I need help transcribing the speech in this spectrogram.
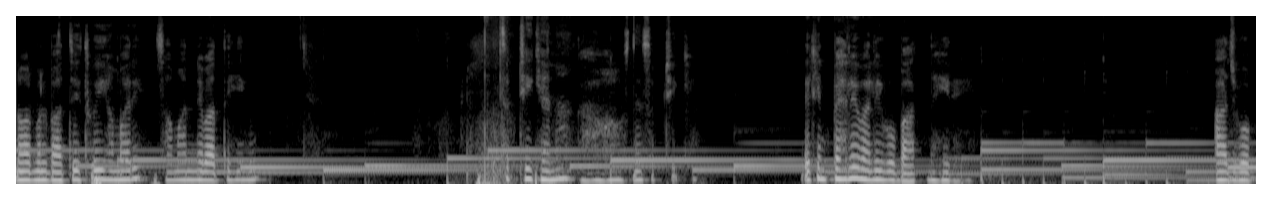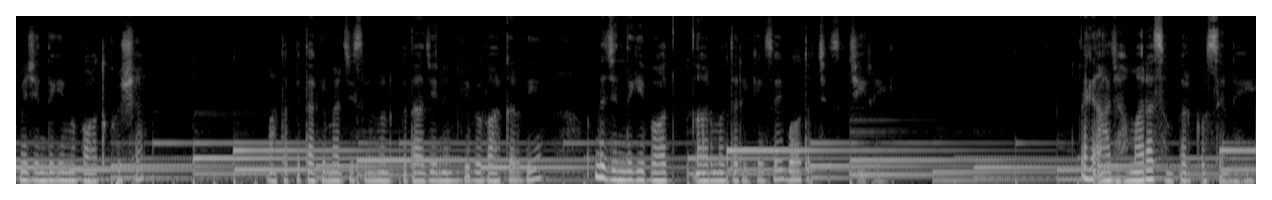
नॉर्मल बातचीत हुई हमारी, सामान्य बातें ही हुई। सब ठीक है ना? कहा हाँ उसने सब ठीक है। लेकिन पहले वाली वो बात नहीं रही। आज वो अपनी ज़िंदगी में बहुत खुश है। माता पिता की मर्ज़ी से उन्होंने, पिताजी ने उनकी विवाह कर दिया। अपनी ज़िंदगी बहुत नॉर्मल तरीके से, बहुत अच्छे से जी रही है। लेकिन आज हमारा संपर्क उससे नहीं है।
